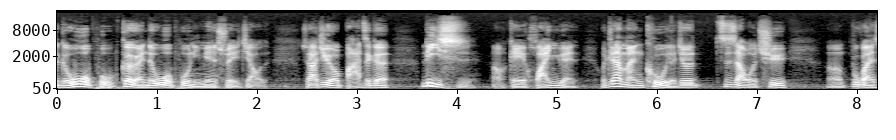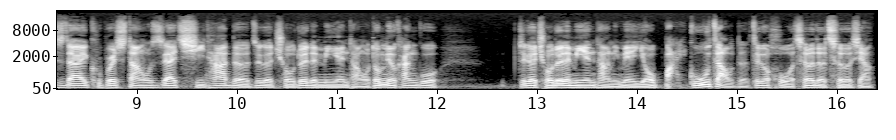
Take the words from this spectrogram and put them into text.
这个卧铺，个人的卧铺里面睡觉的，所以他就有把这个历史啊给还原，我觉得还蛮酷的。就至少我去呃，不管是在 Cooperstown 或是在其他的这个球队的名人堂，我都没有看过这个球队的名人堂里面有摆古早的这个火车的车厢，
